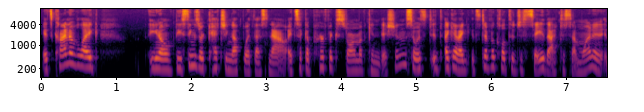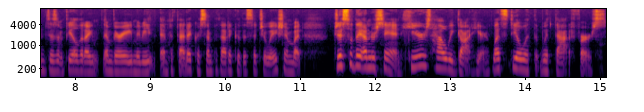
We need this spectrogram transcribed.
it's kind of like you know these things are catching up with us now. It's like a perfect storm of conditions. So it's it, again I, it's difficult to just say that to someone and it doesn't feel that i am very maybe empathetic or sympathetic to the situation but just so they understand here's how we got here. Let's deal with with that 1st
